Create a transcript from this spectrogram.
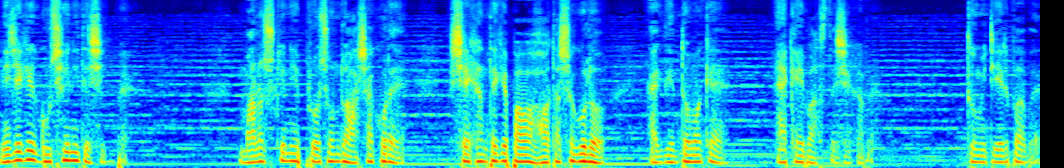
নিজেকে গুছিয়ে নিতে শিখবে। মানুষকে নিয়ে প্রচণ্ড আশা করে সেখান থেকে পাওয়া হতাশাগুলো একদিন তোমাকে একাই বাঁচতে শেখাবে। তুমি টের পাবে,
